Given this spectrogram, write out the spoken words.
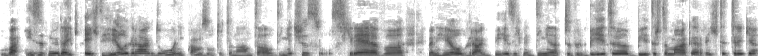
wat is het nu dat ik echt heel graag doe? En ik kwam zo tot een aantal dingetjes, zoals schrijven. Ik ben heel graag bezig met dingen te verbeteren, beter te maken, recht te trekken.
